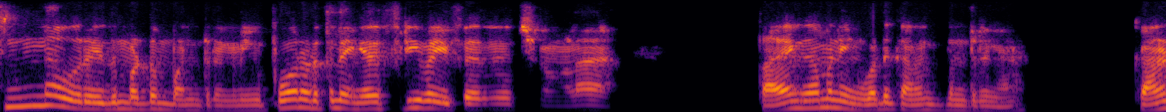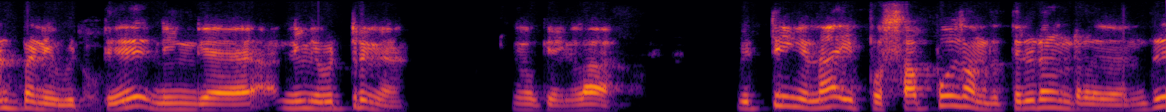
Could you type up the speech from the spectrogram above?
சின்ன ஒரு இது மட்டும் பண்றீங்க. நீங்க போற இடத்துல எங்கேயாவது ஃப்ரீ வைஃபை வச்சுக்கோங்களேன் தயங்காம நீங்க மட்டும் கனெக்ட் பண்றீங்க கனெக்ட் பண்ணி விட்டு. நீங்க நீங்க விட்டுருங்க. ஓகேங்களா விட்டீங்கன்னா இப்போ சப்போஸ் அந்த திருடன்றது வந்து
